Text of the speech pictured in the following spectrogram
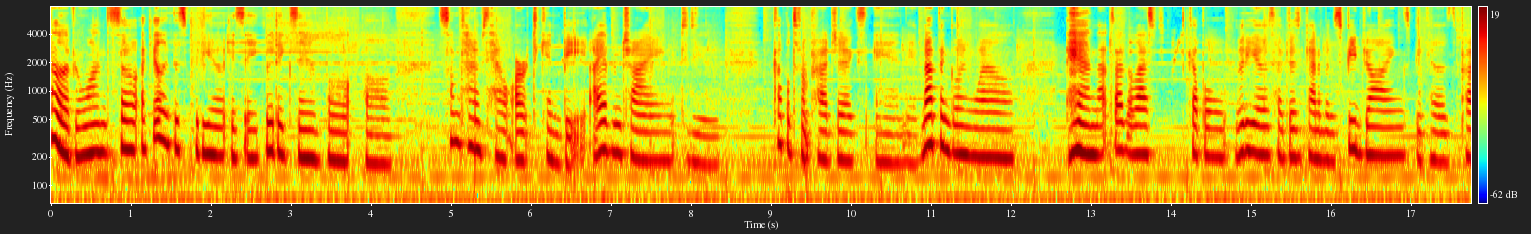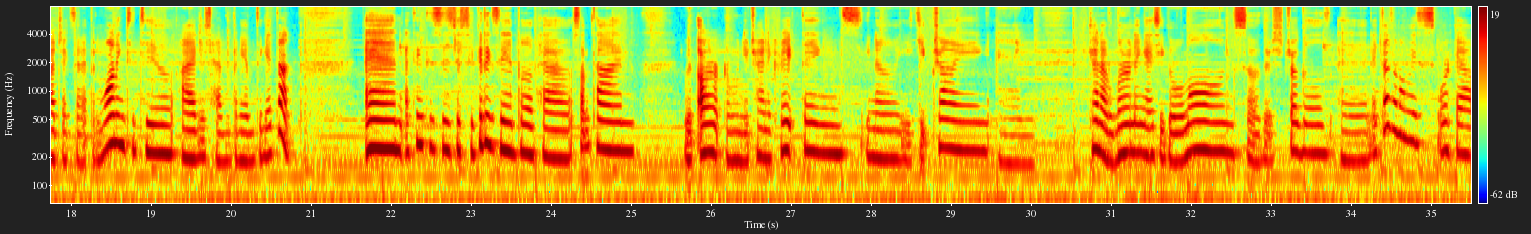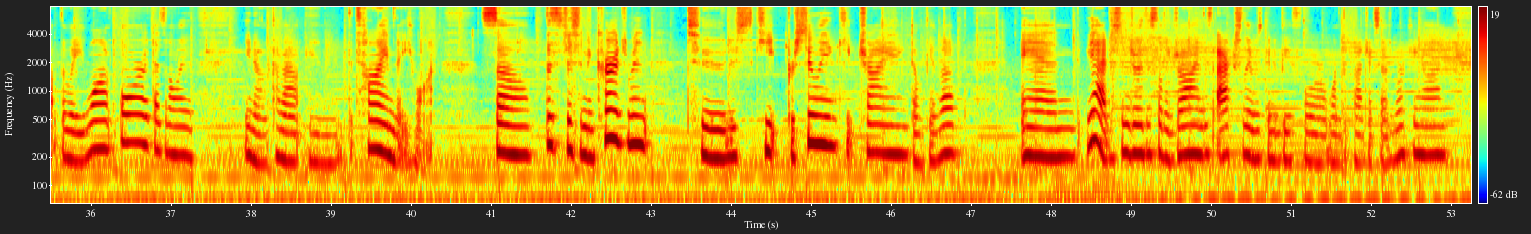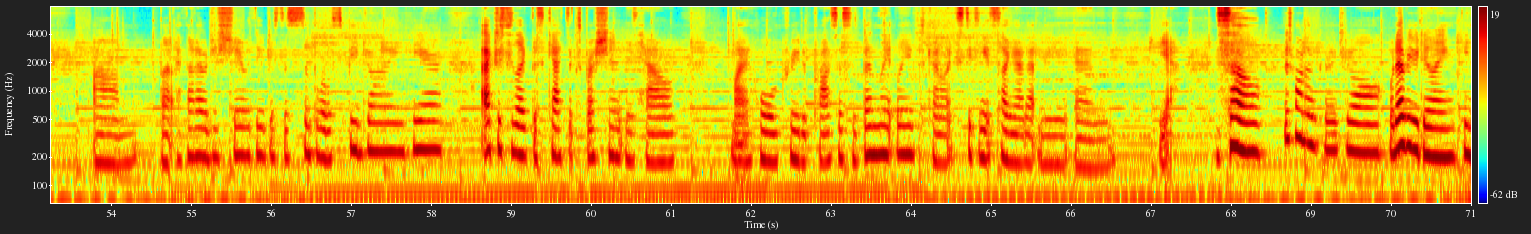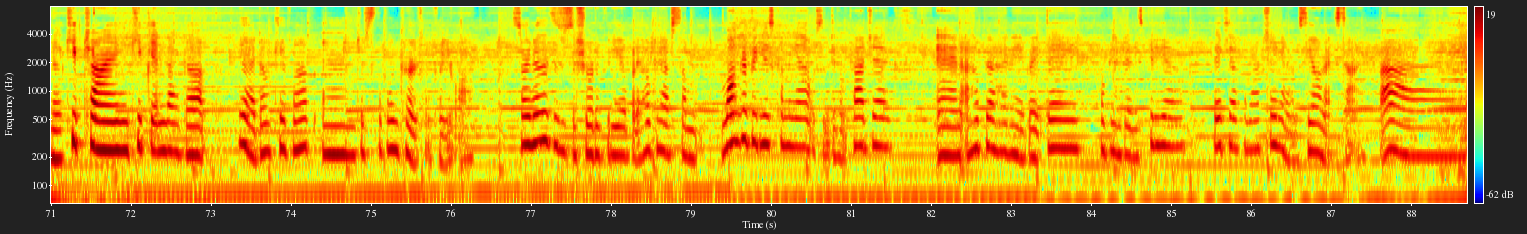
Hello everyone, so I feel like this video is a good example of sometimes how art can be. I have been trying to do a couple different projects and they have not been going well and that's why the last couple videos have just kind of been speed drawings because the projects that I've been wanting to do I just haven't been able to get done. And I think this is just a good example of how sometimes with art or when you're trying to create things, you know, you keep trying and you're kind of learning as you go along. So there's struggles and it doesn't always work out the way you want or it doesn't always, you know, come out in the time that you want. So this is just an encouragement to just keep pursuing, keep trying, don't give up. And yeah, just enjoy this little drawing. This actually was going to be for one of the projects I was working on. Um, but I thought I would just share with you just a simple little speed drawing here. I actually feel like this cat's expression is how my whole creative process has been lately, just kind of like sticking its tongue out at me and yeah. So just want to encourage you all, whatever you're doing, you know, keep trying, keep getting back up. Yeah, don't give up and just a little encouragement for you all. So I know that this was a shorter video, but I hope you have some longer videos coming out with some different projects. And I hope you're having a great day. Hope you enjoyed this video. Thank you all for watching, and I will see y'all next time. Bye!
